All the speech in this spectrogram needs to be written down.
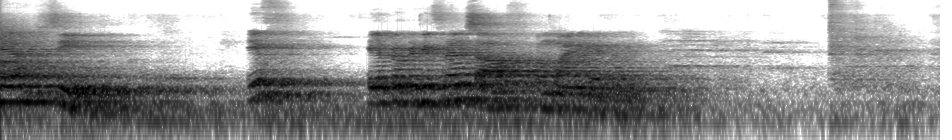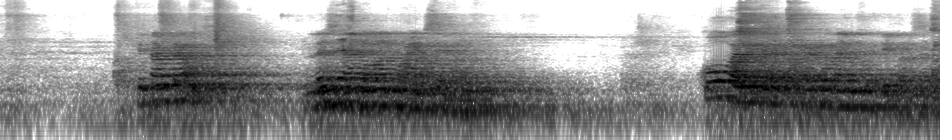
मेरा सी if electrostatic difference of combining atom कितना बेटा less than 1.7 covalent electron greater than 50%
